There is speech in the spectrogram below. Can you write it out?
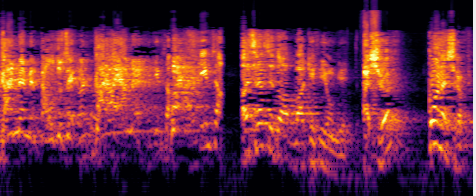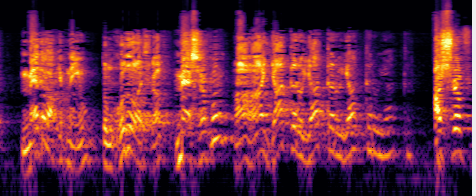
घर में मिलता हूँ तुझसे। घर आया मैं। बस। हकीम साहब अशरफ से तो आप वाकिफ ही होंगे। अशरफ? कौन अशरफ? मैं तो वाकिफ नहीं हूँ। तुम खुद हो अशरफ। मैं अशरफ हूँ? हाँ हाँ याद करो याद करो याद करो याद करो। अशरफ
